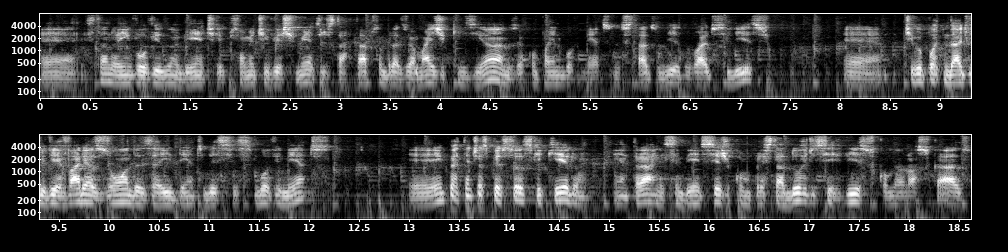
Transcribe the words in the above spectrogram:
é, estando envolvido no ambiente, principalmente de investimentos de startups no Brasil há mais de 15 anos, acompanhando movimentos nos Estados Unidos, no Vale do Silício, é, tive a oportunidade de viver várias ondas aí dentro desses movimentos. É, é importante as pessoas que queiram entrar nesse ambiente, seja como prestador de serviço, como é o nosso caso,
